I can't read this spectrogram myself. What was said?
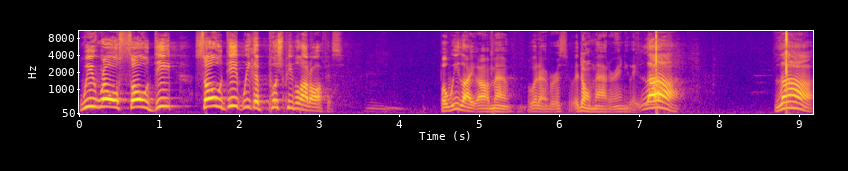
we roll so deep, so deep, we could push people out of office. But we like, oh man, whatever, it don't matter anyway. La, la.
